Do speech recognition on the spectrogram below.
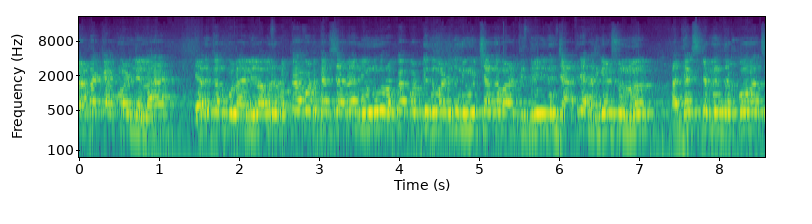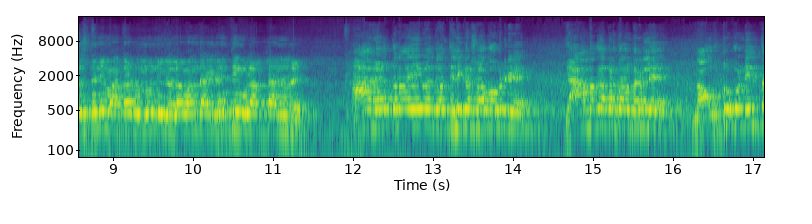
ನಾಟಕ ಯಾಕೆ ಮಾಡ್ಲಿಲ್ಲ? ಎದಕ್ ಅನುಕೂಲ ಆಗ್ಲಿಲ್ಲ? ಅವ್ರಿಗೆ ರೊಕ್ಕ ಕೊಟ್ಟು ಕರ್ಸಾರ ನೀವು ರೊಕ್ಕ ಕೊಟ್ಟಿದ್ದು ಮಾಡಿದ್ದು ನೀವು ಚಂದ ಮಾಡ್ತಿದ್ರಿ. ಇದನ್ನ ಜಾತ್ರೆ ಹದಿಗೆಡ್ಸುನು. ಅಧ್ಯಕ್ಷ ಕಡೆಯಿಂದ ಫೋನ್ ಹಚ್ಚಿಸ್ತಾನೆ ಮಾತಾಡುನು. ನೀವೆಲ್ಲ ಒಂದಾಗ್ರಿ ಅಂತ ಹಿಂಗ್ ಉಳಾಗ್ತಾ ನೋಡ್ರಿ ಆ ಹೇಳ್ತಾನ ಇವತ್ತು ತಲೆ ಕಡ್ಸ್ಕೊಳಕ್ ಹೋಗ್ಬಿಡ್ರಿ ಯಾವ ಮಗ ಬರ್ತಾನ ಬರಲಿ. ನಾವು ಉಟ್ರುಕೊಂಡು ನಿಂತ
